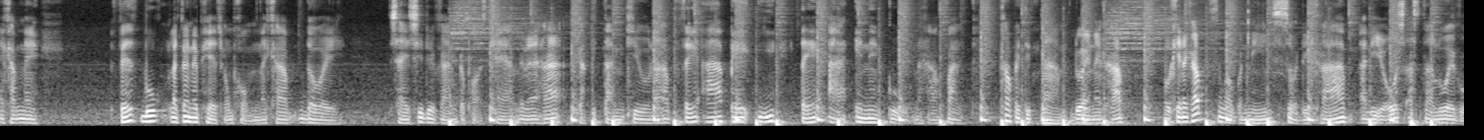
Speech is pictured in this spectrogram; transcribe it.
นะครับใน Facebook แล้วก็ในเพจของผมนะครับ โดยใช้ชื่อเดียวกันกับพอดแคสต์เลยนะฮะกับปิตันคิวนะครับ C R P I T R N E กูนะครับฝากเข้าไปติดตามด้วยนะครับ โอเคนะครับสำหรับวันนี้ สวัสดีครับ adios hasta luego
